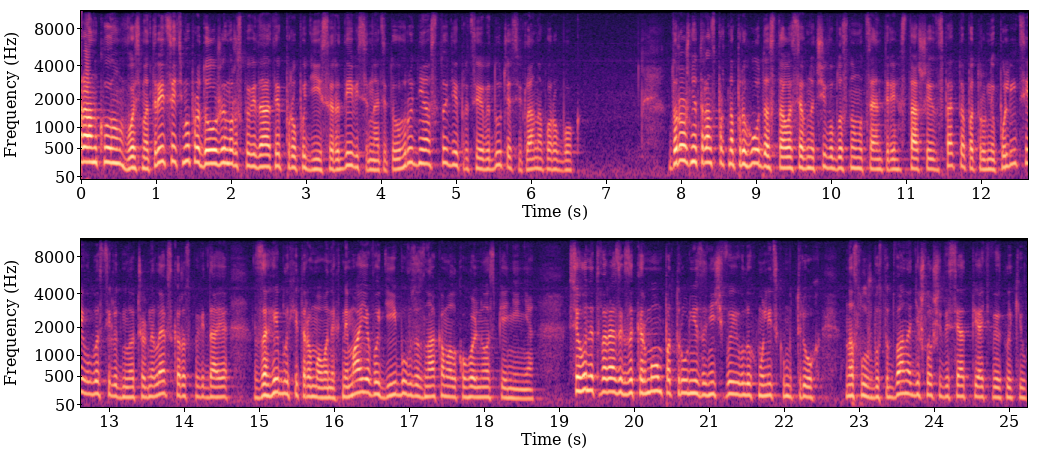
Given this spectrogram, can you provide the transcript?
ранку, 8.30. Ми продовжуємо розповідати про події середи 18 грудня. В студії працює ведуча Світлана Поробок. Дорожня транспортна пригода сталася вночі в обласному центрі. Старший інспектор патрульної поліції в області Людмила Чернилевська розповідає, загиблих і травмованих немає, водій був з ознаками алкогольного сп'яніння. Всього нетверезих за кермом патрульні за ніч виявили у Хмельницькому трьох. На службу 102 надійшло 65 викликів.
